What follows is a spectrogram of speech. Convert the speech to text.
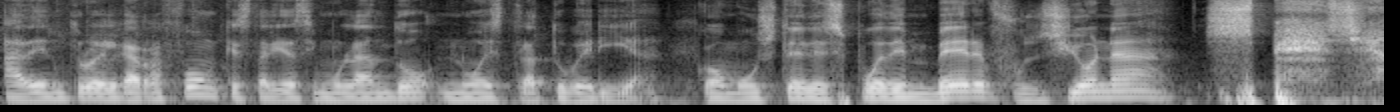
adentro del garrafón que estaría simulando nuestra tubería. Como ustedes pueden ver, funciona especial.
